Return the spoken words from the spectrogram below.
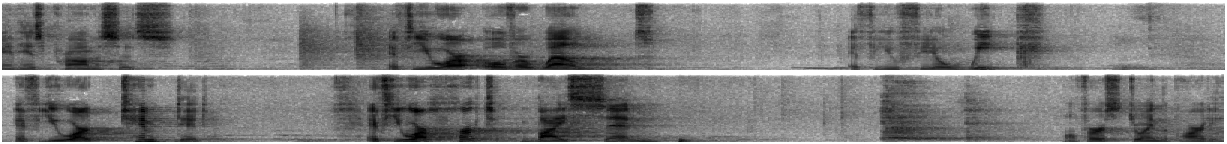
in his promises. If you are overwhelmed, if you feel weak, if you are tempted, if you are hurt by sin, well, first join the party.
